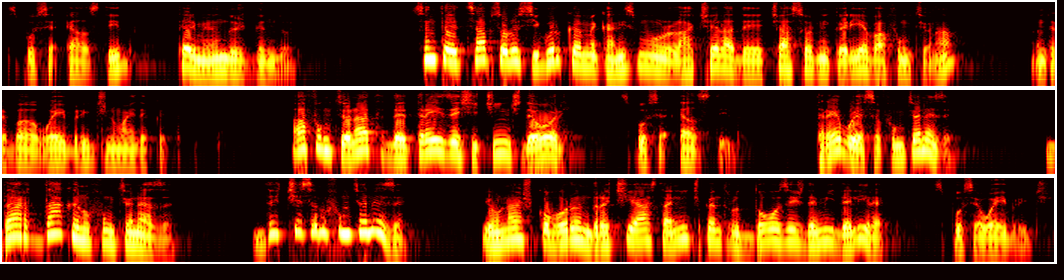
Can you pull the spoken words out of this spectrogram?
spuse Elstid, terminându-și gândul. Sunteți absolut sigur că mecanismul acela de ceasornicărie va funcționa? întrebă Weybridge numai decât. A funcționat de 35 de ori, spuse Elstid. Trebuie să funcționeze. Dar dacă nu funcționează, de ce să nu funcționeze? Eu n-aș coborâ în drăcia asta nici pentru 20.000 de lire, spuse Weybridge.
